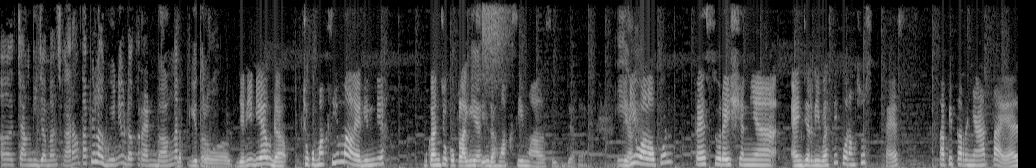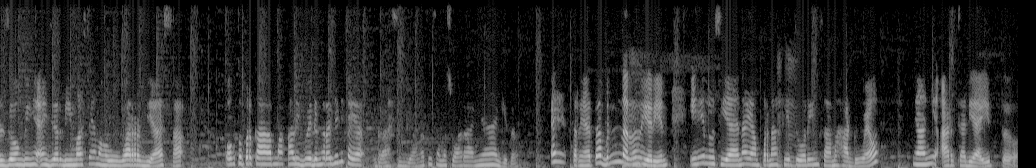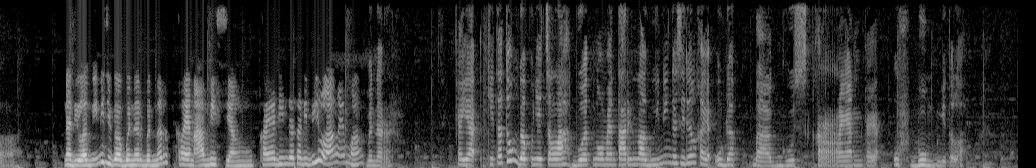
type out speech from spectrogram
eh, canggih zaman sekarang tapi lagu ini udah keren banget gitu loh. Betul. jadi dia udah cukup maksimal ya Din dia bukan cukup lagi sih Yes. udah maksimal sejujurnya Iya. Jadi walaupun restorationnya Anger Dimas ini kurang sukses, tapi ternyata ya zombinya Anger Dimas ini emang luar biasa. Waktu pertama kali gue denger aja nih kayak gak asing banget sih sama suaranya gitu. Eh ternyata bener Mm-mm. ya Rin, ini Luciana yang pernah Mm-mm. featuring sama Hardwell nyanyi Arcadia itu. Nah di lagu ini juga bener-bener keren abis yang kayak Dinda tadi bilang emang. Bener. Kayak kita tuh nggak punya celah buat ngomentarin lagu ini nggak sih Del? Kayak udah bagus, keren, kayak uh boom gitu loh.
